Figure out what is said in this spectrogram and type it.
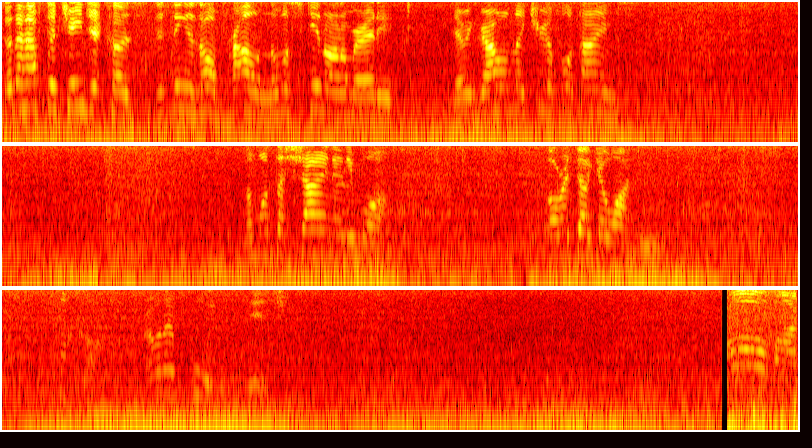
Gonna have to change it because this thing is all brown. No more skin on them already. They've been grab them like three or four times. No more to shine anymore. Oh, right there, get one. Fuck off. Remember that fool, you bitch. Oh my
